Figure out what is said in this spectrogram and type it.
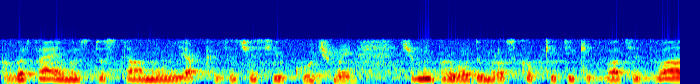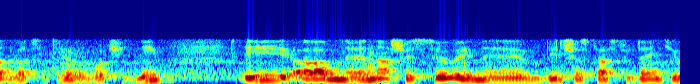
повертаємось до стану як за часів кучми, що ми проводимо розкопки тільки 22-23 робочі дні. І е, наші сили е, більше ста студентів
